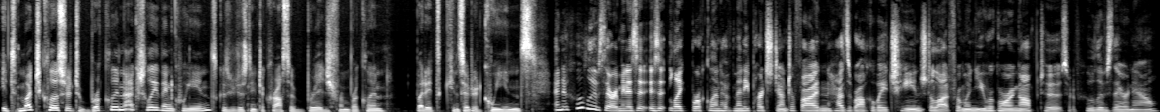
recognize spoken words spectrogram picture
It's much closer to Brooklyn actually than Queens because you just need to cross a bridge from Brooklyn but it's considered Queens. And who lives there? I mean, is it is it like Brooklyn? Have many parts gentrified, and has Rockaway changed a lot from when you were growing up to sort of who lives there now?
